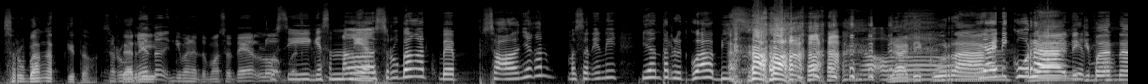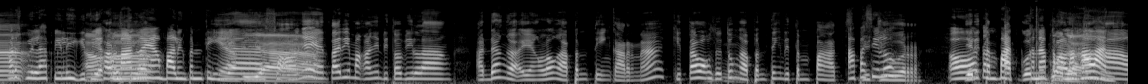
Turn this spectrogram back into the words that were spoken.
seru banget gitu Serunya dari tuh gimana tuh? Maksudnya lu Pusing, ya seneng Eh, ya. seru banget beb. Soalnya kan mesen ini, ya ntar duit gua habis. Ya Allah. ya ini kurang Ya, ini kurang, ya ini gitu. gimana Harus pilih-pilih gitu ya. Ah, Ke mana yang paling penting Iya, ya? Iya. soalnya yang tadi makanya Dito bilang ada nggak yang lo nggak penting karena kita waktu itu nggak penting di tempat. Apa sih lo? jujur. Oh, Jadi tempat gue tuh Kenapa mahalan? mahal.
